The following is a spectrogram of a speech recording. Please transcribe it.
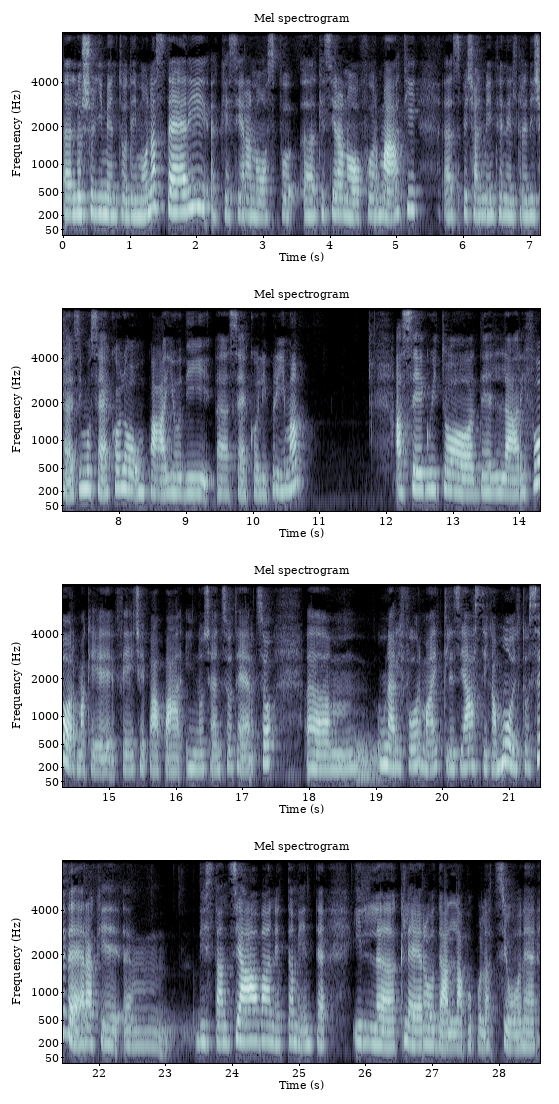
eh, lo scioglimento dei monasteri eh, che, si erano, eh, che, si erano, formati specialmente nel XIII secolo, un paio di secoli prima. A seguito della riforma che fece Papa Innocenzo III, um, una riforma ecclesiastica molto severa che um, distanziava nettamente il clero dalla popolazione.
